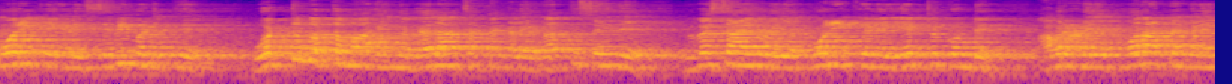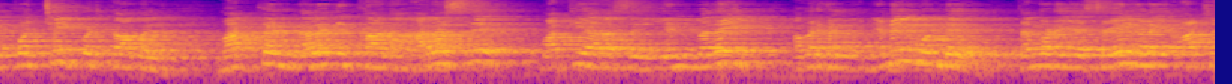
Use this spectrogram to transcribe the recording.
கோரிக்கைகளை செவிமடுத்து ஒட்டுமொத்தமாக இந்த வேளாண் சட்டங்களை ரத்து செய்து விவசாயிகளுடைய கோரிக்கைகளை ஏற்றுக்கொண்டு அவருடைய போராட்டங்களை கொச்சைப்படுத்தாமல் மக்கள் நலனுக்கான அரசு மத்திய அரசு என்பதை அவர்கள் நினைவு கொண்டு தங்களுடைய செயல்களை ஆற்ற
